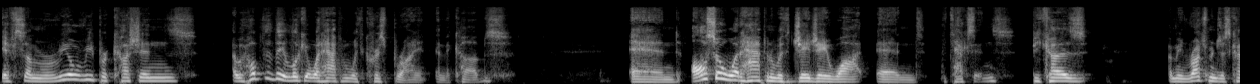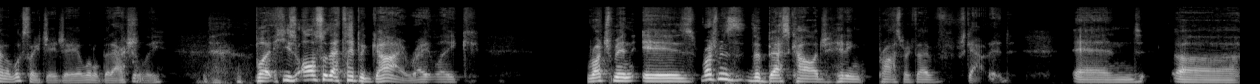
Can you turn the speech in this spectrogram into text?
if some real repercussions, I would hope that they look at what happened with Kris Bryant and the Cubs, and also what happened with J.J. Watt and the Texans, because I mean Rutschman just kind of looks like J.J. a little bit actually, but he's also that type of guy, right? Like Rutschman is Rutschman's the best college hitting prospect I've scouted, and uh,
